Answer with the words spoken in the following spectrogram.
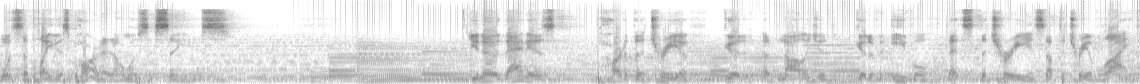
wants to play this part, it almost it seems. You know, that is part of the tree of good of knowledge and good of evil. That's the tree, it's not the tree of life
